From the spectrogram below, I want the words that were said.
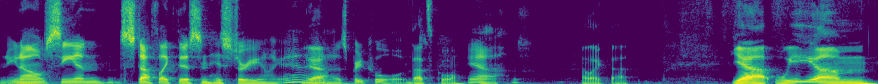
you know, seeing stuff like this in history. I'm like, yeah, Yeah. yeah, it's pretty cool. that's cool. yeah. I like that. Yeah, we um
